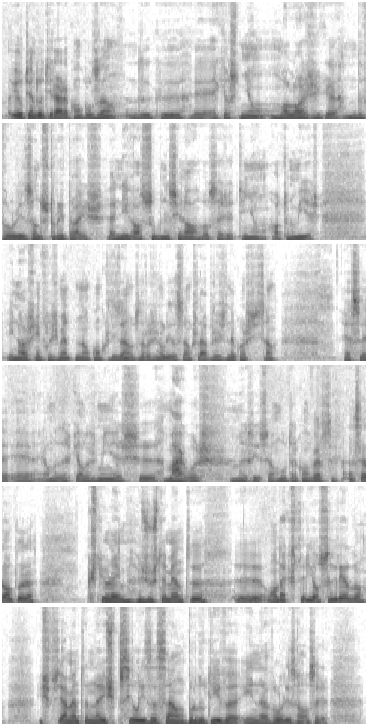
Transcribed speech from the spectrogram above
Eu tendo a tirar a conclusão de que é, é que eles tinham uma lógica de valorização dos territórios a nível subnacional, ou seja, tinham autonomias. E nós, infelizmente, não concretizamos a regionalização que estava prevista na Constituição. Essa é, é uma daquelas minhas uh, mágoas, mas isso é uma outra conversa. A certa altura, questionei-me justamente uh, onde é que estaria o segredo, especialmente na especialização produtiva e na valorização. Ou seja,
